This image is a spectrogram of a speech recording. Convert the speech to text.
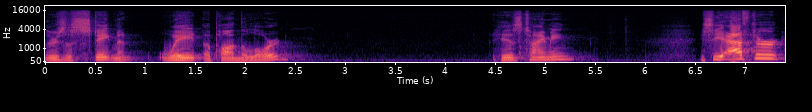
There's a statement wait upon the Lord, His timing. You see, after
